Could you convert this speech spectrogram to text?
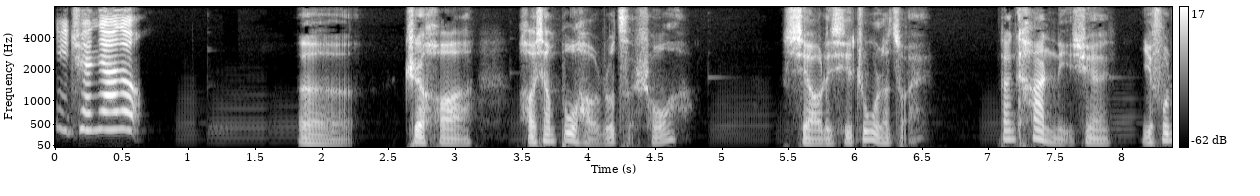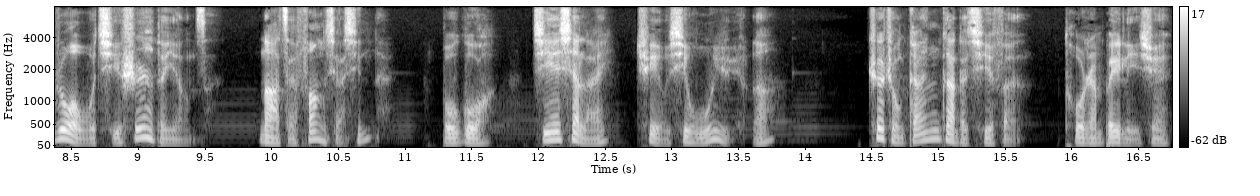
你全家都……呃，这话好像不好如此说啊。”小丽西住了嘴，但看李炫一副若无其事的样子，那才放下心来。不过接下来却有些无语了，这种尴尬的气氛。突然被李轩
